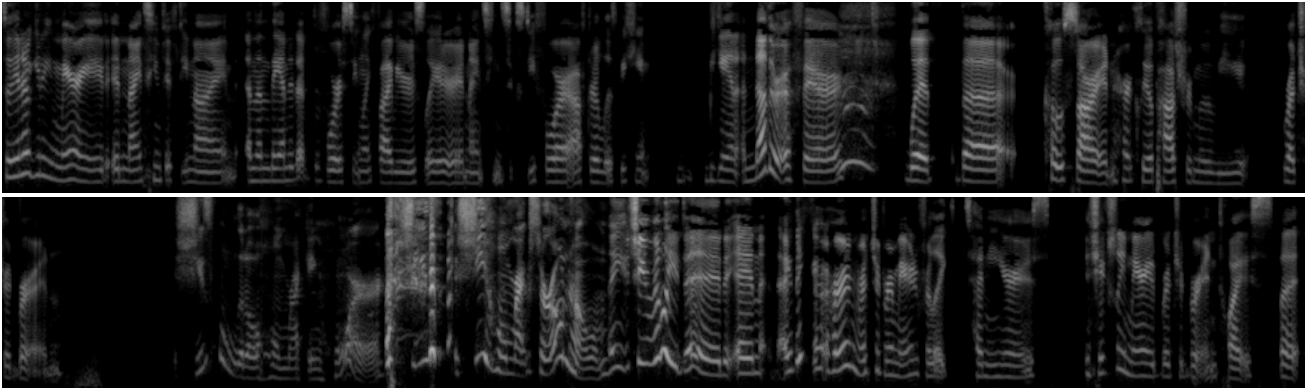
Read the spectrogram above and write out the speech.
So they ended up getting married in 1959 and then they ended up divorcing like 5 years later in 1964 after Liz became began another affair with the co-star in her Cleopatra movie, Richard Burton. She's a little home wrecking whore. She's she home wrecks her own home. She really did. And I think her and Richard were married for like 10 years. And she actually married Richard Burton twice, but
